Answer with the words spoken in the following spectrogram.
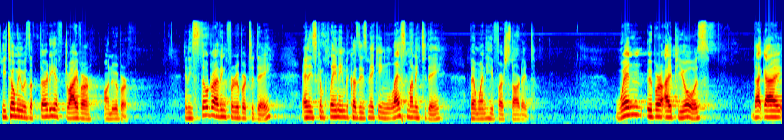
He told me he was the 30th driver on Uber. And he's still driving for Uber today, and he's complaining because he's making less money today than when he first started. When Uber IPOs, that guy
